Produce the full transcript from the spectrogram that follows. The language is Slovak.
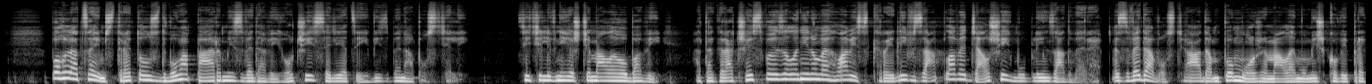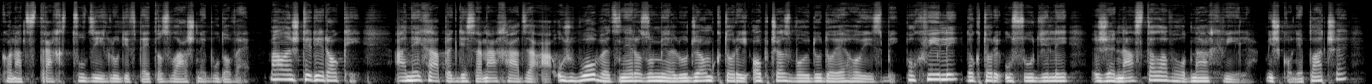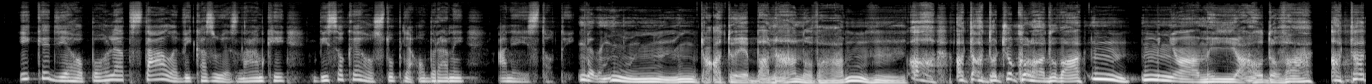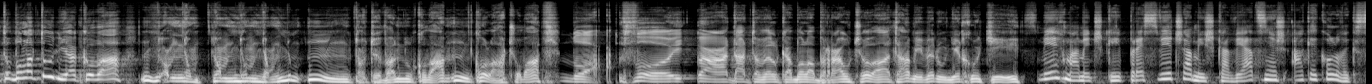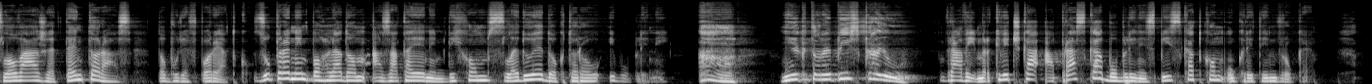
Pohľad sa im stretol s dvoma pármi zvedavých očí sediacich v izbe na posteli. Cítili v nich ešte malé obavy a tak radšej svoje zeleninové hlavy skryli v záplave ďalších bublín za dvere. Zvedavosť Adam pomôže malému Myškovi prekonať strach cudzích ľudí v tejto zvláštnej budove. Má len 4 roky a nechápe, kde sa nachádza a už vôbec nerozumie ľuďom, ktorí občas vojdu do jeho izby. Po chvíli doktori usúdili, že nastala vhodná chvíľa. Myško neplače, i keď jeho pohľad stále vykazuje známky vysokého stupňa obrany a neistoty. No, mm, táto je banánová. Mm, a, a táto čokoládová. Mm, mňam, jahodová. A táto bola tuniaková. Nom, nom, nom, nom, nom. Mm, táto je vanilková, mm, koláčová. Bla, fuj. A táto veľká bola bravčová, tá mi veru nechutí. Smiech mamičky presvieča Myška viac než akékoľvek slová, že tento raz to bude v poriadku. S upreným pohľadom a zatajeným dychom sleduje doktorov i bubliny. Á, niektoré pískajú. Vraví mrkvička a praská bubliny s pískatkom ukrytým v ruke.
